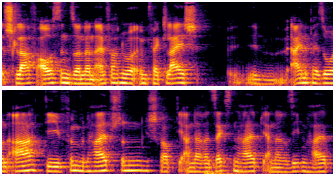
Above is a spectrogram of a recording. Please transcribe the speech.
Schlaf aus sind, sondern einfach nur im Vergleich. Eine Person A, die fünfeinhalb Stunden, ich glaube die andere sechseinhalb, die andere siebeneinhalb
